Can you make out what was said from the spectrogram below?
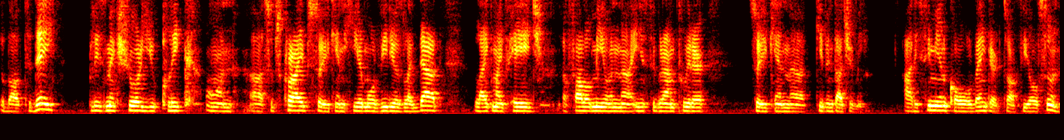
about today please make sure you click on uh, subscribe so you can hear more videos like that. Like my page uh, follow me on uh, instagram twitter so you can uh, keep in touch with me. Adi simeon Coldwell banker. Talk to you all soon.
